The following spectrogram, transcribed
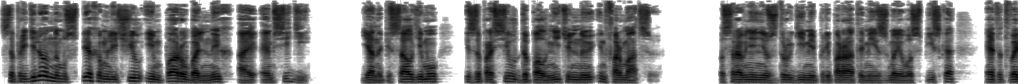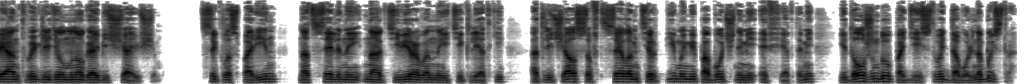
с определенным успехом лечил им пару больных IMCD. Я написал ему и запросил дополнительную информацию. По сравнению с другими препаратами из моего списка, этот вариант выглядел многообещающим. Циклоспорин, нацеленный на активированные Т-клетки, отличался в целом терпимыми побочными эффектами и должен был подействовать довольно быстро.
